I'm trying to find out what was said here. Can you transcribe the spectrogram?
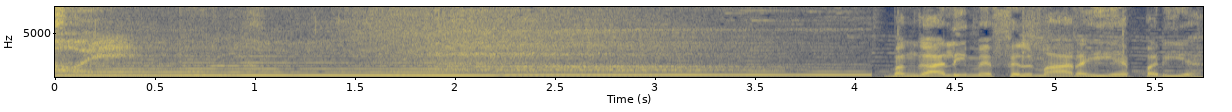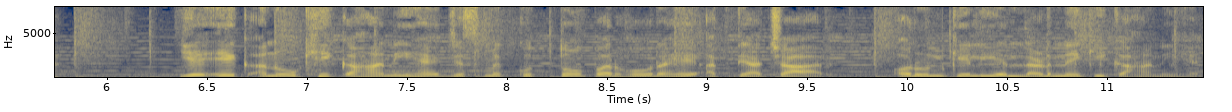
হয় बंगाली में फिल्म आ रही है परिया ये एक अनोखी कहानी है जिसमें कुत्तों पर हो रहे अत्याचार और उनके लिए लड़ने की कहानी है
